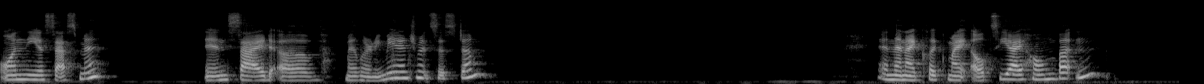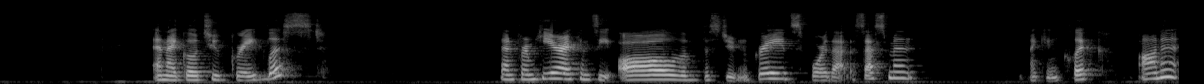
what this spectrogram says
on the assessment inside of my learning management system, and then I click my LTI home button and I go to grade list. Then from here I can see all of the student grades for that assessment. I can click on it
